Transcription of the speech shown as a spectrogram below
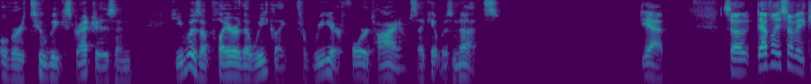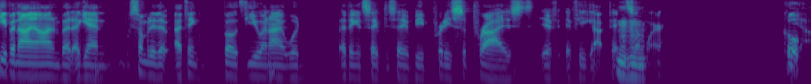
over two week stretches and he was a player of the week like three or four times like it was nuts. Yeah. So definitely somebody to keep an eye on, but again, somebody that I think both you and I would, I think it's safe to say, would be pretty surprised if if he got picked Mhm. somewhere. Cool. Yeah.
